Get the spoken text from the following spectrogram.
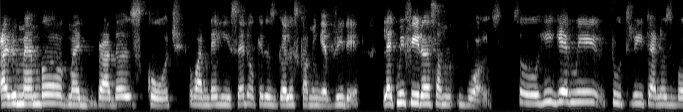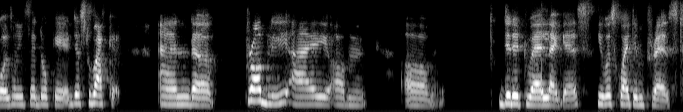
I remember my brother's coach one day he said, Okay, this girl is coming every day. Let me feed her some balls. So he gave me two, three tennis balls and he said, Okay, just whack it. And uh, probably I um, um, did it well, I guess. He was quite impressed.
